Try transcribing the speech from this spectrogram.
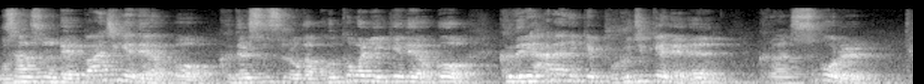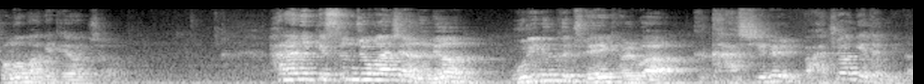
우상숭배에 빠지게 되었고 그들 스스로가 고통을 입게 되었고 그들이 하나님께 부르짖게 되는 그러한 수고를 경험하게 되었죠. 하나님께 순종하지 않으면 우리는 그 죄의 결과, 그 가시를 마주하게 됩니다.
